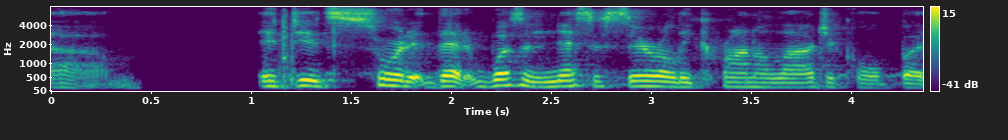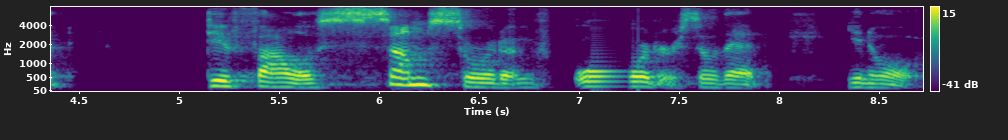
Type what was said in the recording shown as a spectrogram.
um, it did sort of, that it wasn't necessarily chronological, but did follow some sort of order so that, you know,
